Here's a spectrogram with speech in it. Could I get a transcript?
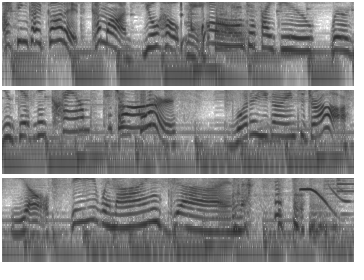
I think I've got it. Come on, you'll help me. And if I do, will you give me crayons to draw? Of course. What are you going to draw? You'll see when I'm done.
